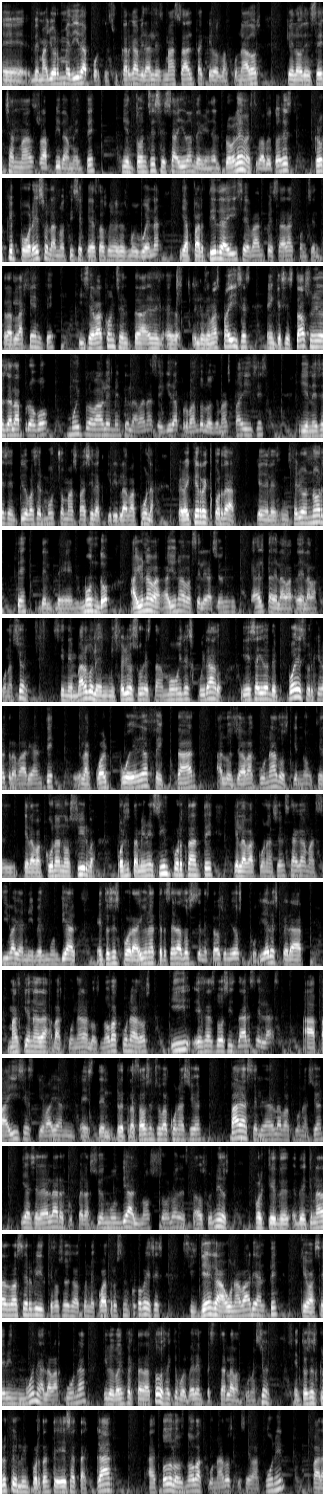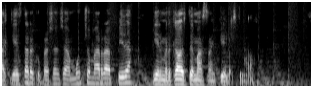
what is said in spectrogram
eh, de mayor medida porque su carga viral es más alta que los vacunados, que lo desechan más rápidamente. Y entonces es ahí donde viene el problema, estimado. Entonces, Creo que por eso la noticia que da Estados Unidos es muy buena y a partir de ahí se va a empezar a concentrar la gente y se va a concentrar en, los demás países en que si Estados Unidos ya la aprobó, muy probablemente la van a seguir aprobando los demás países y en ese sentido va a ser mucho más fácil adquirir la vacuna. Pero hay que recordar que en el hemisferio norte del, mundo hay una, hay una aceleración alta de la, de la vacunación. Sin embargo, el hemisferio sur está muy descuidado y es ahí donde puede surgir otra variante, la cual puede afectar a los ya vacunados, que, no, que, que, la vacuna no sirva. Por eso también es importante que la vacunación se haga masiva y a nivel mundial. Entonces, por ahí una tercera dosis en Estados Unidos pudiera esperar, más que nada, vacunar a los no vacunados y esas dosis dárselas a países que vayan este, retrasados en su vacunación para acelerar la vacunación y acelerar la recuperación mundial, no solo de Estados Unidos, porque de, que nada va a servir que Estados Unidos se vacune cuatro o cinco veces si llega una variante que va a ser inmune a la vacuna y los va a infectar a todos, hay que volver a empezar la vacunación. Entonces creo que lo importante es atacar a todos los no vacunados que se vacunen para que esta recuperación sea mucho más rápida y el mercado esté más tranquilo, estimado.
